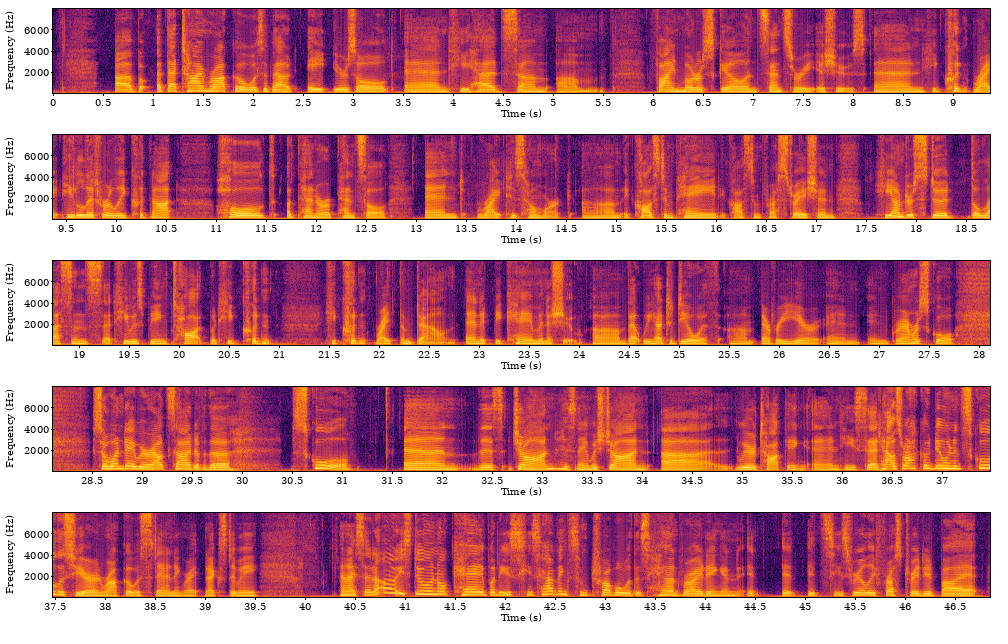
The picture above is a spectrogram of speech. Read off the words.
uh, but at that time, Rocco was about eight years old, and he had some. Um, fine motor skill and sensory issues, and he couldn't write. He literally could not hold a pen or a pencil and write his homework. Um, it caused him pain, it caused him frustration. He understood the lessons that he was being taught, but he couldn't he couldn't write them down, and it became an issue um, that we had to deal with um, every year in in grammar school. So one day we were outside of the school and this John, his name was John, uh, we were talking, and he said, How's Rocco doing in school this year? And Rocco was standing right next to me. And I said, Oh, he's doing okay, but he's he's having some trouble with his handwriting, and it, it it's he's really frustrated by it.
